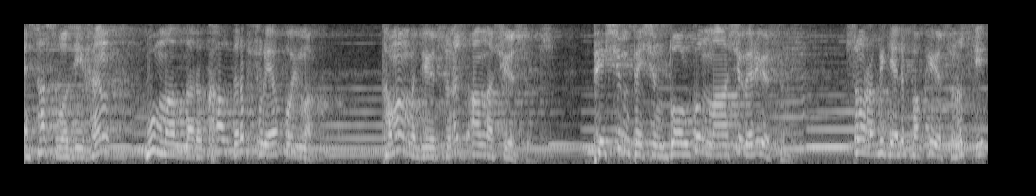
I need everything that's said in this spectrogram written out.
esas vazifen bu malları kaldırıp şuraya koymak. Tamam mı diyorsunuz, anlaşıyorsunuz. Peşin peşin dolgun maaşı veriyorsunuz. Sonra bir gelip bakıyorsunuz ki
